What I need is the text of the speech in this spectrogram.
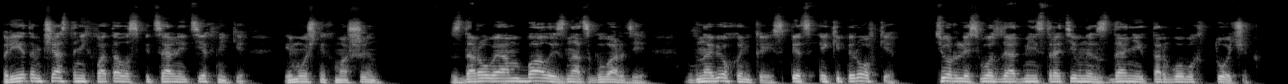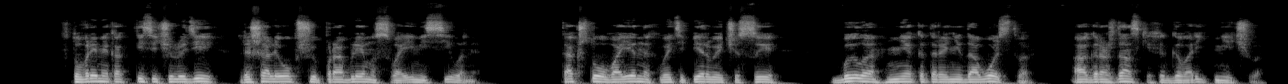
При этом часто не хватало специальной техники и мощных машин. Здоровые амбалы из нацгвардии в навехонькой спецэкипировке терлись возле административных зданий торговых точек, в то время как тысячи людей решали общую проблему своими силами. Так что у военных в эти первые часы было некоторое недовольство, а о гражданских и говорить нечего.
